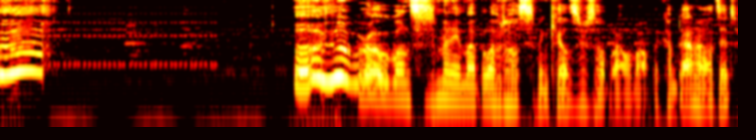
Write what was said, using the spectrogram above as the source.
Ah! Ah, oh, row monsters, many of my beloved horses have been killed as a result, but I will not become downhearted.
